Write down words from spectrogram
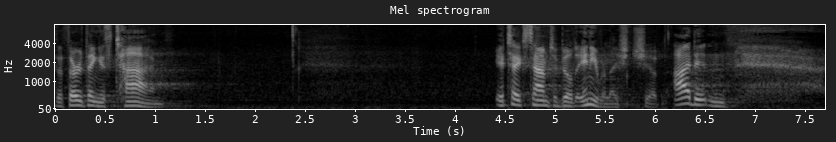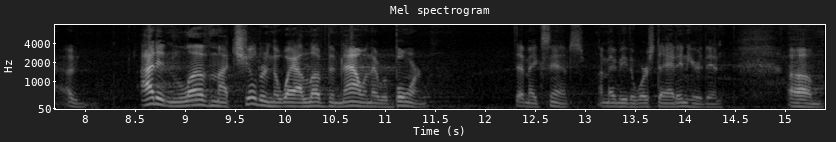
The third thing is time. It takes time to build any relationship. I didn't, I didn't love my children the way I love them now when they were born. That makes sense. I may be the worst dad in here then. Um,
